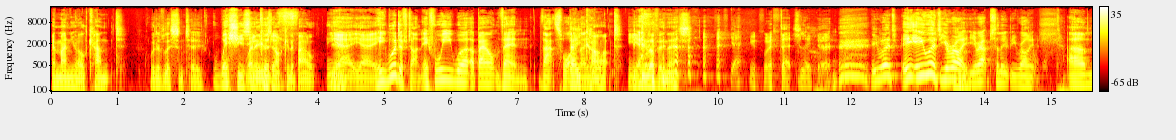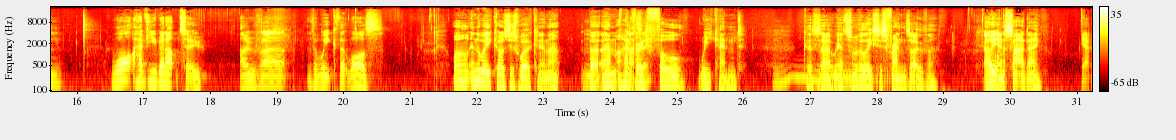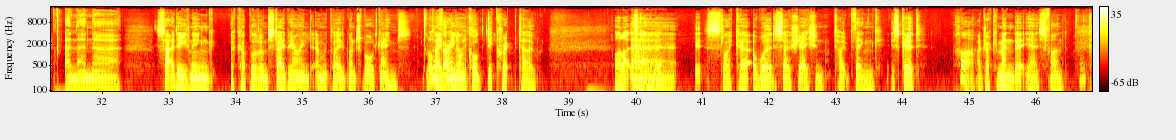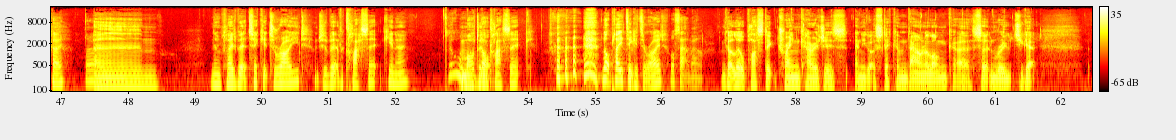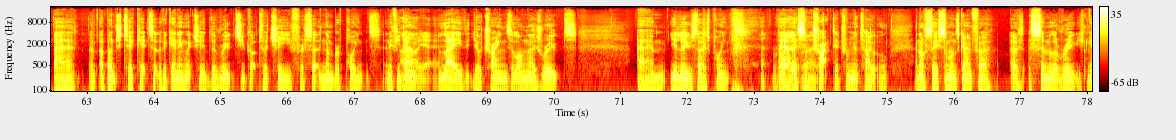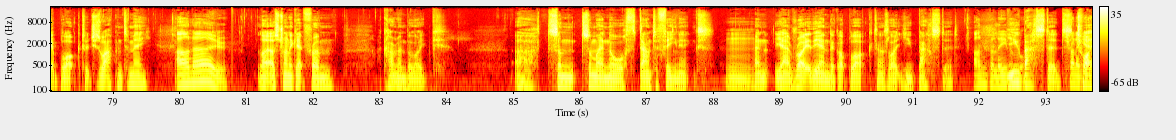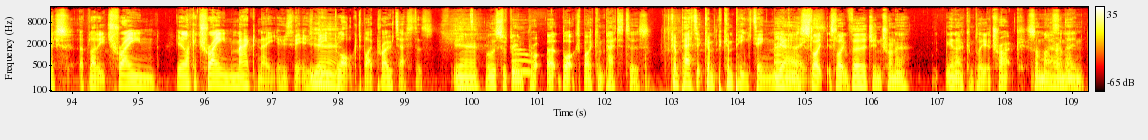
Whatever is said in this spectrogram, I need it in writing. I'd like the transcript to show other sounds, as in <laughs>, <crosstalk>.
Immanuel Kant would have listened to Wishes when he he, could was have. knocking about. Yeah, yeah, he would have done if we were about then. That's what Emmanuel- Descartes. Yeah. You'd be loving this. <laughs> yeah, he would actually. he would. He, he would. You're Hmm. right. You're absolutely right. Um, what have you been up to over the week that was? Well, in the week I was just working in that, but um, I had a very Mm. full weekend because uh, we had some of Elise's friends over Oh on yeah, a Saturday, yeah. and then uh, Saturday evening a couple of them stayed behind and we played a bunch of board games. We Oh, played a very new one called Decrypto. I like the sound of it. Uh, it's like a, a word association type thing. It's good. Huh. I'd recommend it. Yeah, it's fun. Okay. All right. Um, then we played a bit of Ticket to Ride, which is a bit of a classic, you know, Ooh, a modern not, classic. <laughs> not play Ticket to Ride. What's that about? You've got little plastic train carriages, and you've got to stick them down along uh, certain routes. You get uh, a, bunch of tickets at the beginning, which are the routes you've got to achieve for a certain number of points. And if you Oh, don't yeah. lay th- your trains along those routes, um, you lose those points. <laughs> they're, they're right. subtracted from your total. And obviously, if someone's going for a, a similar route, you can get blocked, which is what happened to me. Oh no. Like I was trying to get from, I can't remember, like uh, some somewhere north down to Phoenix. Mm. And yeah, right at the end, I got blocked, and I was like, "You bastard! Unbelievable. You bastards!" Trying to Twice. get a bloody train. You know, like a train magnate who's who's being blocked by protesters. Yeah. Well, this was being Oh. pro- uh, blocked by competitors. Competi- com- competing magnates. Yeah, it's like it's like Virgin trying to, you know, complete a track somewhere, Muscle and then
